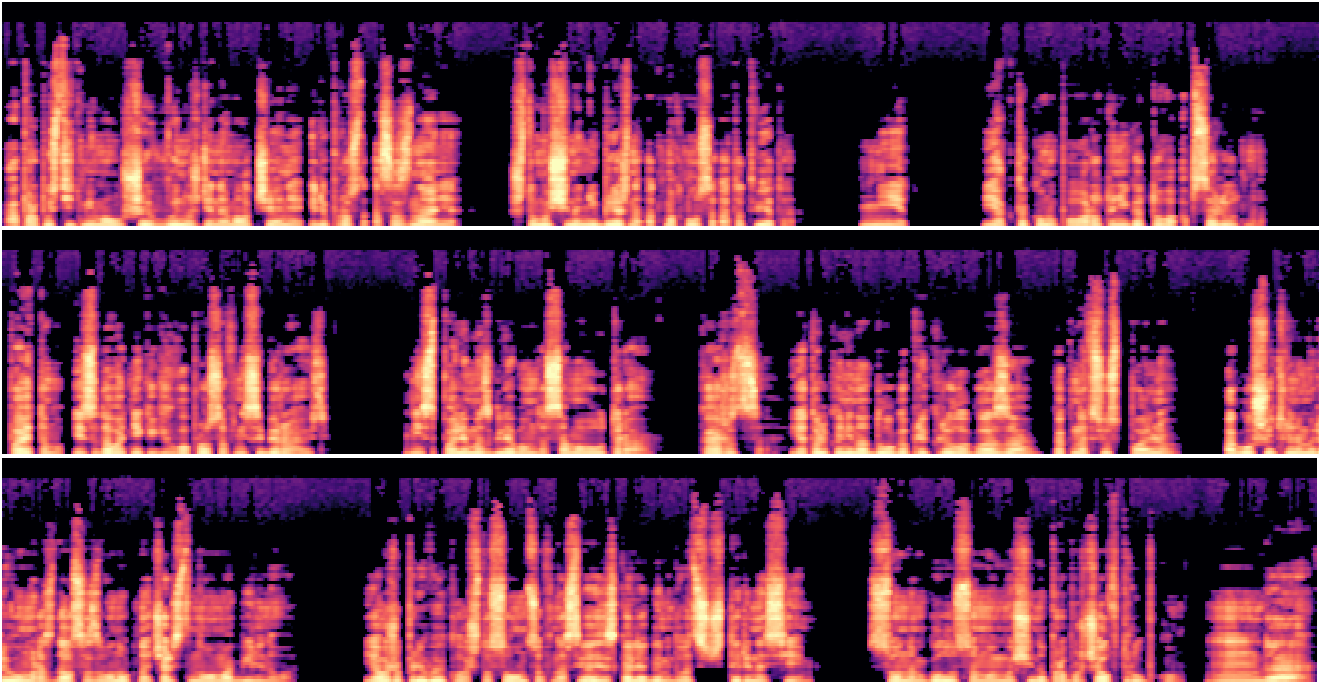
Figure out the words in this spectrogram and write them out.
А пропустить мимо ушей вынужденное молчание или просто осознание, что мужчина небрежно отмахнулся от ответа? Нет. Я к такому повороту не готова абсолютно. Поэтому и задавать никаких вопросов не собираюсь. Не спали мы с Глебом до самого утра. Кажется, я только ненадолго прикрыла глаза, как на всю спальню, оглушительным ревом раздался звонок начальственного мобильного. Я уже привыкла, что Солнцев на связи с коллегами 24 на 7. Сонным голосом мой мужчина пробурчал в трубку. «М-да».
